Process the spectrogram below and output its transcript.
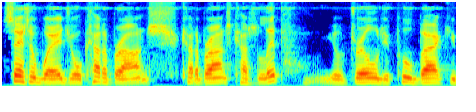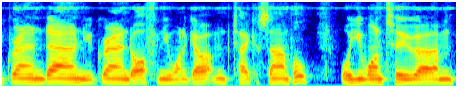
set a wedge or cut a branch, cut a branch, cut a lip. You've drilled, you've pulled back, you've ground down, you've ground off, and you want to go up and take a sample, or you want to um,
